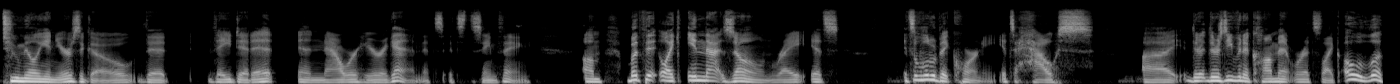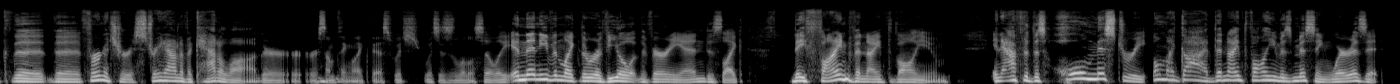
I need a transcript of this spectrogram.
two million years ago that they did it and now we're here again. It's it's the same thing. Um but the, like in that zone right it's it's a little bit corny. It's a house uh there, there's even a comment where it's like oh look the the furniture is straight out of a catalog or, or or something like this which which is a little silly and then even like the reveal at the very end is like they find the ninth volume and after this whole mystery, oh my God, the ninth volume is missing. Where is it?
